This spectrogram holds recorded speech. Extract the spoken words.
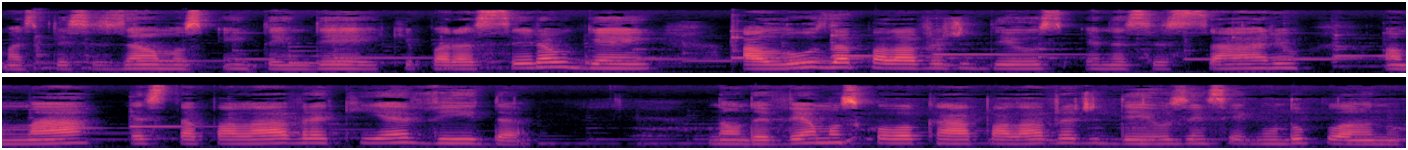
Mas precisamos entender que para ser alguém à luz da palavra de Deus é necessário amar esta palavra que é vida. Não devemos colocar a palavra de Deus em segundo plano,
